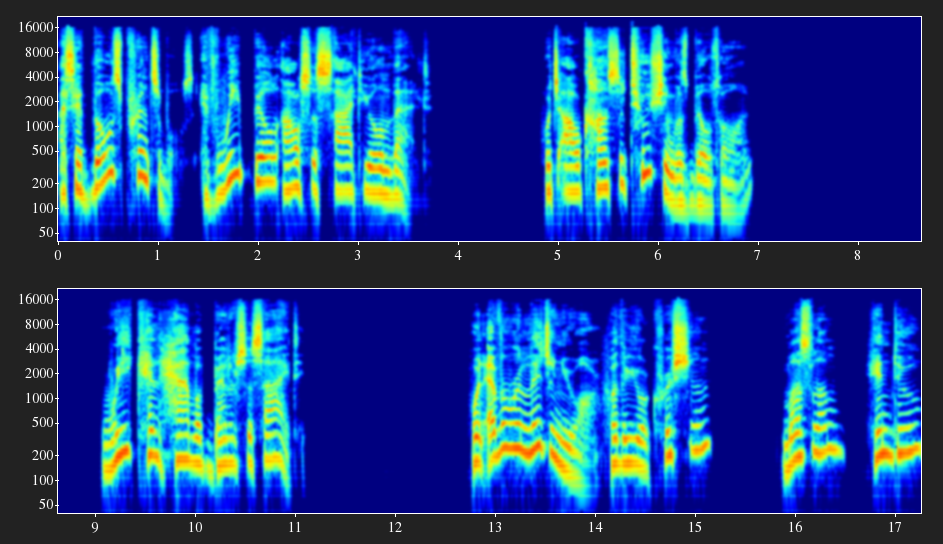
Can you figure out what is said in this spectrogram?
I said, those principles, if we build our society on that, which our Constitution was built on, we can have a better society. Whatever religion you are, whether you're Christian, Muslim, Hindu,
